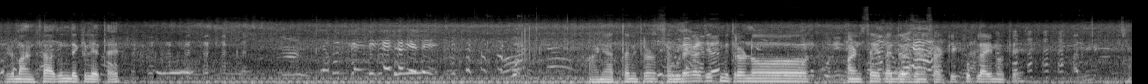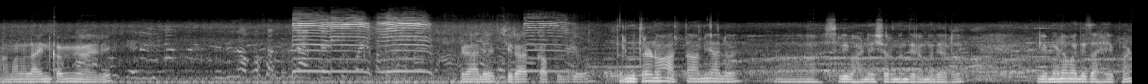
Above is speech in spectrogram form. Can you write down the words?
इकडे माणसं अजून देखील येत आहेत. आणि आता मित्रांनो संध्याकाळचीच मित्रांनो माणसं येतात दर्शनासाठी. खूप लाईन होते. आम्हाला लाईन कमी मिळाली. इकडे आले चिराग कापूस घेऊन. तर मित्रांनो आता आम्ही आलो आहे श्री भाणेश्वर मंदिरामध्ये आलो आहे गिमण्यामध्येच आहे पण.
